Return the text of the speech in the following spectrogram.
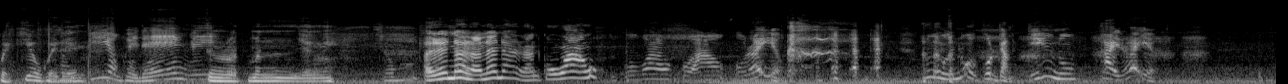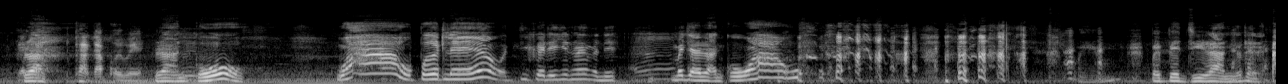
ก๋วยเกี้ยวก๋วยแดงเกี้ยวไข่แดงนี่จึงรสมันอย่างนี้สมอะไรนั่นร้านนั้นนะร้านโกว้าวกูว่ากูเอากูไรอะนู่นเหมือนนู่นกูดักจริงนู่นไข่ไรอะร้านข้ากับคอยเวร้านโก ว้าว เปิดแล้วที่เคยได้ยินไหมวันนี้ เออไม่ใช่ร้านโกว้าว ไปเป็นชื่อร้านก็ได้ะ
